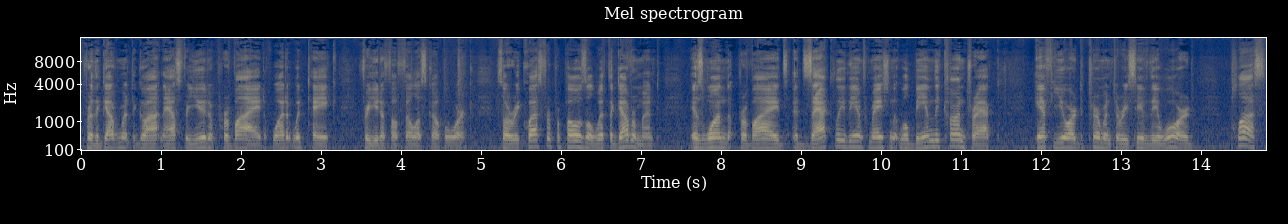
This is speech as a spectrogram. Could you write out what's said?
for the government to go out and ask for you to provide what it would take for you to fulfill a scope of work. So a request for proposal with the government is one that provides exactly the information that will be in the contract if you are determined to receive the award, plus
